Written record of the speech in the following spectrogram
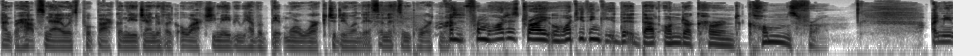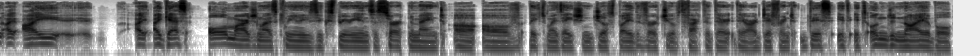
and perhaps now it's put back on the agenda of like oh actually maybe we have a bit more work to do on this and it's important. And from what is dry what do you think th- that undercurrent comes from? I mean i i I, I guess all marginalised communities experience a certain amount of, of victimisation just by the virtue of the fact that they they are different. This it, it's undeniable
